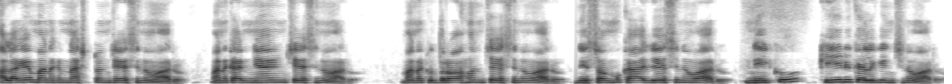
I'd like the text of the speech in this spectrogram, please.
అలాగే మనకు నష్టం చేసిన వారు మనకు అన్యాయం చేసిన వారు మనకు ద్రోహం చేసిన వారు నీ సొమ్ము కాజేసిన వారు నీకు కీడు కలిగించిన వారు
